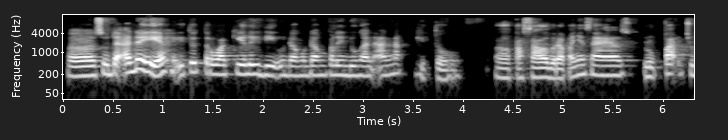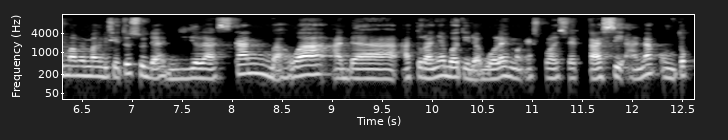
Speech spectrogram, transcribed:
Uh, sudah ada ya, itu terwakili di Undang-Undang Perlindungan Anak gitu. Uh, pasal berapanya saya lupa, cuma memang di situ sudah dijelaskan bahwa ada aturannya bahwa tidak boleh mengeksploitasi anak untuk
